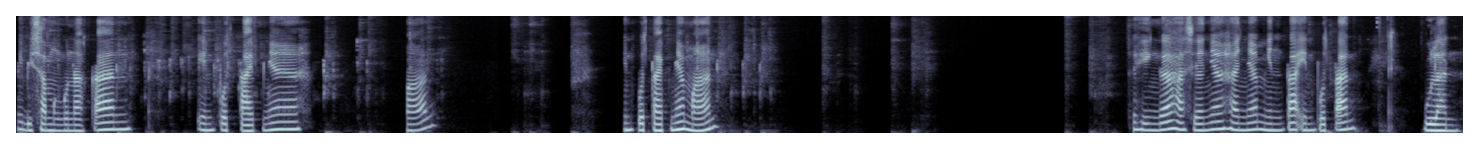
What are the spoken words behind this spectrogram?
Ini bisa menggunakan input type-nya month input type-nya month. Sehingga hasilnya hanya minta inputan bulan,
